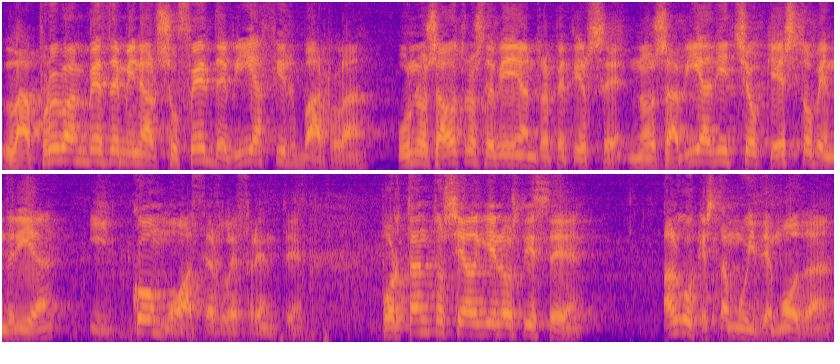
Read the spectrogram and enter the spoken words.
La prueba, en vez de minar su fe, debía afirmarla. Unos a otros debían repetirse. Nos había dicho que esto vendría y cómo hacerle frente. Por tanto, si alguien os dice algo que está muy de moda,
